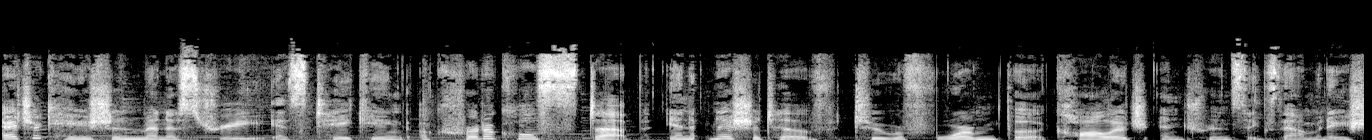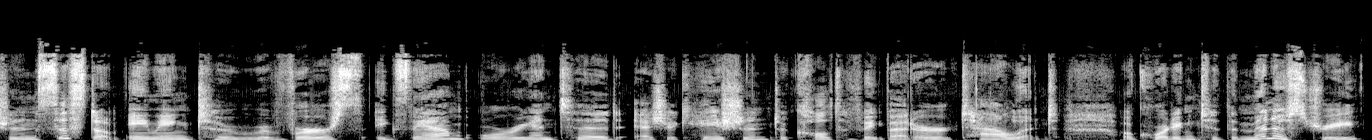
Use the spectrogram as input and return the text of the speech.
Education Ministry is taking a critical step in initiative to reform the college entrance examination system, aiming to reverse exam-oriented education to cultivate better talent. According to the ministry,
